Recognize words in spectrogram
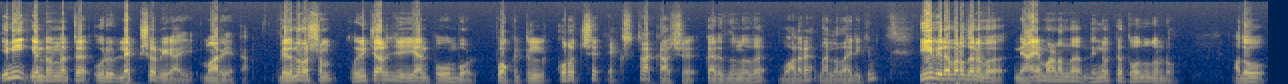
ഇനി ഇന്റർനെറ്റ് ഒരു ലക്ഷറിയായി മാറിയേക്കാം. വരുന്ന വർഷം റീചാർജ് ചെയ്യാൻ പോകുമ്പോൾ പോക്കറ്റിൽ കുറച്ച് എക്സ്ട്രാ കാശ് കരുതുന്നത് വളരെ നല്ലതായിരിക്കും. ഈ വിലവർധനവ് ന്യായമാണെന്ന് നിങ്ങൾക്ക് തോന്നുന്നുണ്ടോ? അതോ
